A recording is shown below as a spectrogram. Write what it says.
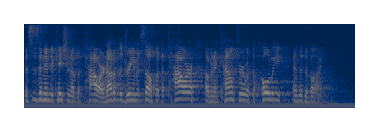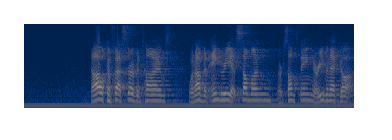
This is an indication of the power, not of the dream itself, but the power of an encounter with the holy and the divine. Now, I will confess, there have been times when I've been angry at someone or something or even at God.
